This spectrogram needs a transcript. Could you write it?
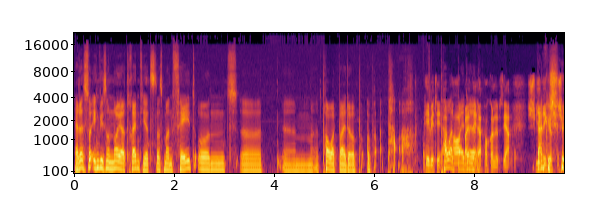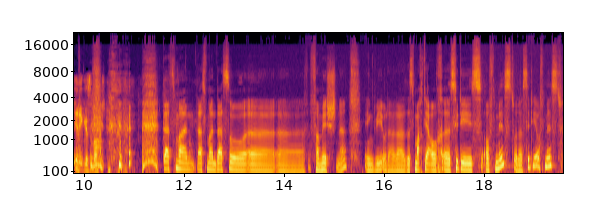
ja, das ist so irgendwie so ein neuer Trend jetzt, dass man Fate und äh, ähm, Powered by the oh, PBT, powered, powered by, by, the, Apocalypse, ja. Schwieriges, schwieriges Wort. dass man, dass man das so äh, äh, vermischt, ne? Irgendwie. Oder das macht ja auch äh, Cities of Mist oder City of Mist.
